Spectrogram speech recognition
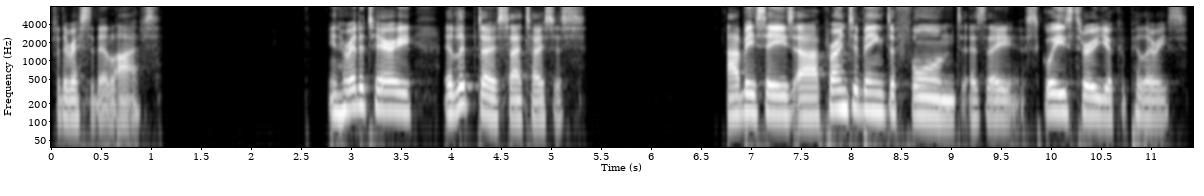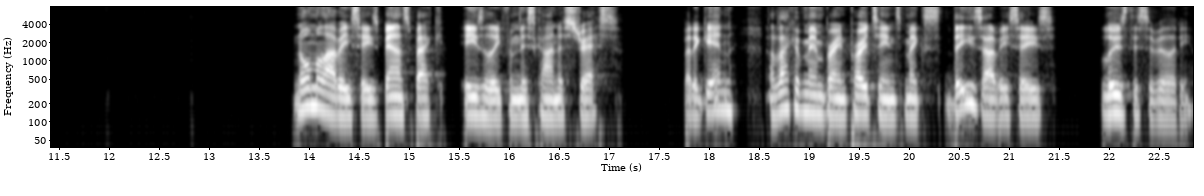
for the rest of their lives. In hereditary elliptocytosis, RBCs are prone to being deformed as they squeeze through your capillaries. Normal RBCs bounce back easily from this kind of stress, but again, a lack of membrane proteins makes these RBCs lose this ability.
